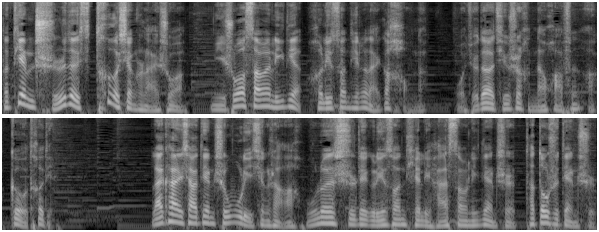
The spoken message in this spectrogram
那电池的特性上来说，你说三元锂电和磷酸铁锂哪个好呢？我觉得其实很难划分啊，各有特点。来看一下电池物理性上啊，无论是这个磷酸铁锂还是三元锂电池，它都是电池，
